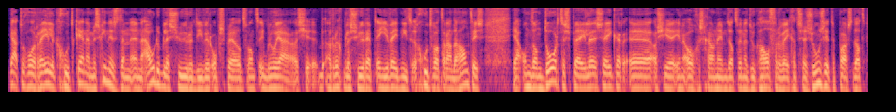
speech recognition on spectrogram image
ja, toch wel redelijk goed kennen. Misschien is het een, een oude blessure die weer opspeelt. Want ik bedoel, ja, als je een rugblessure hebt... en je weet niet goed wat er aan de hand is... Ja, om dan door te spelen. Zeker uh, als je in ogenschouw neemt dat we natuurlijk halverwege het seizoen zitten pas. Dat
